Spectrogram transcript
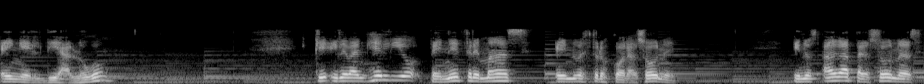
en el diálogo? Que el Evangelio penetre más en nuestros corazones y nos haga personas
